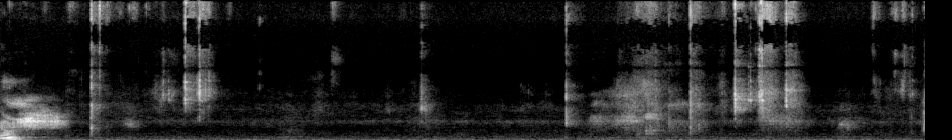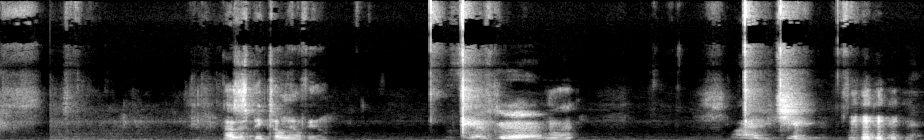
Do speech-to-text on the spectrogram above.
Go. How's this big toenail feel? Feels good. All right. Why are you chipping.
